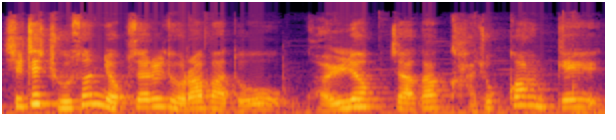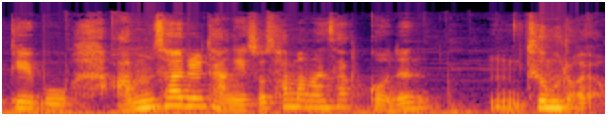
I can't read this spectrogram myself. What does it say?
실제 조선 역사를 돌아봐도 권력자가 가족과 함께 뭐 암살을 당해서 사망한 사건은 음, 드물어요.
